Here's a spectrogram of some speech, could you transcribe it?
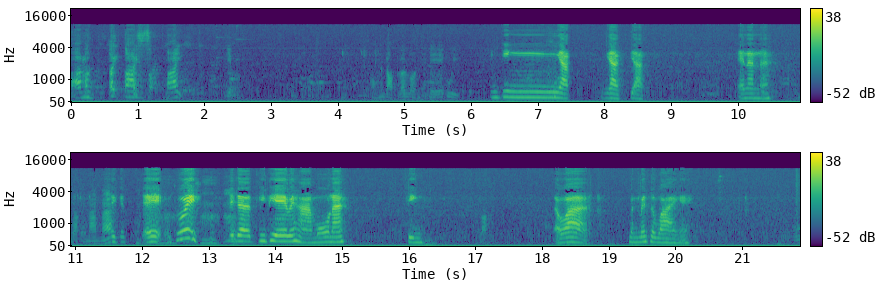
ปลาหมึกเอ้ยตายสัตว์ตายเก็บของมัน ดรอปแล้วหล่นที่เละกูอีกจริงๆ อยากอยากอยากไอ้นั่นนะอยากไอ้นั่นนะไอ้จะเอ้ยเฮ้ยไอ้จะ TPA ไปหาโมนะ จริง เหรอแต่ว่ามันไม่สบายไง โอ้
